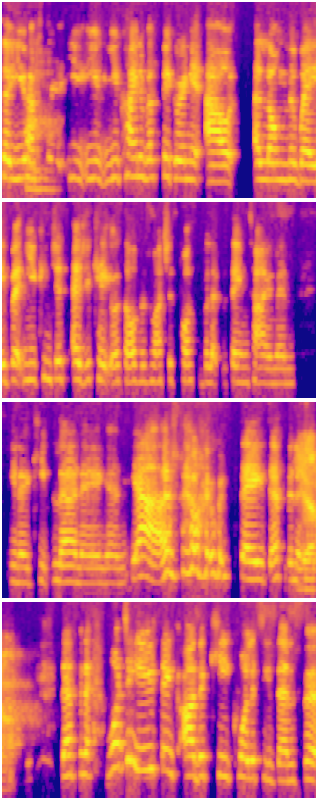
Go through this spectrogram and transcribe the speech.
So you have mm. to, you, you you kind of are figuring it out along the way but you can just educate yourself as much as possible at the same time and you know keep learning and yeah so i would say definitely yeah. Definitely what do you think are the key qualities then for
